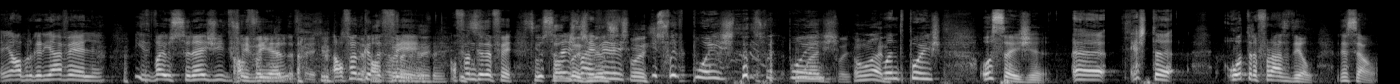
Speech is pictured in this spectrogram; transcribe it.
em Albergaria à Velha. E vai o Cerejo e foi ver... Alfândega da Fé. Alfândega da Fé. E o Cerejo vai ver... Isso foi depois. Isso foi depois. Um ano depois. Ou seja, ah, esta outra frase dele. Atenção,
